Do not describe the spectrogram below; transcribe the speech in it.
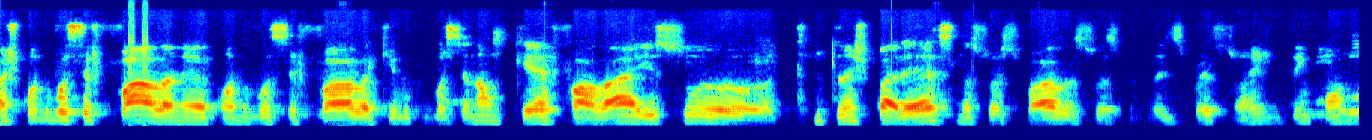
Mas quando você fala, né, quando você fala aquilo que você não quer falar, isso transparece nas suas falas, nas suas expressões, não tem como.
